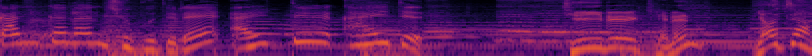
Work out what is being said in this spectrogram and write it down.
깐깐한 주부들의 알뜰 가이드. 뒤를 캐는 여자.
